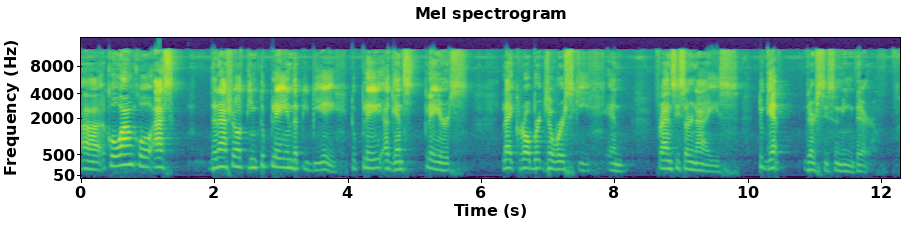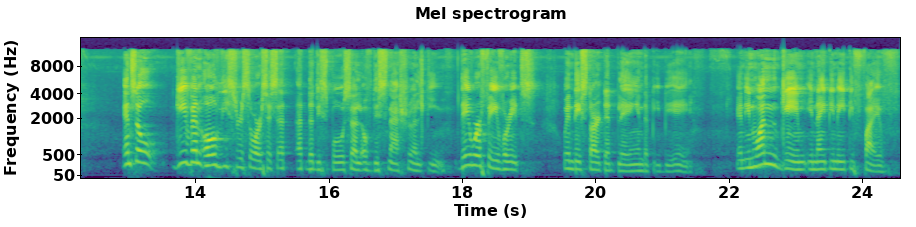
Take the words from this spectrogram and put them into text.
uh, Cojuangco asked the national team to play in the PBA, to play against players like Robert Jaworski and Francis Arnaiz, to get their seasoning there. And so, given all these resources at, at the disposal of this national team, they were favorites when they started playing in the PBA. And in one game in 1985,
